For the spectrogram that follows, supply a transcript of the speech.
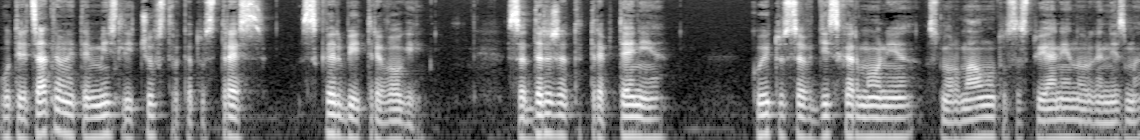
Отрицателните мисли и чувства като стрес, скърби и тревоги съдържат трептения, които са в дисхармония с нормалното състояние на организма,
